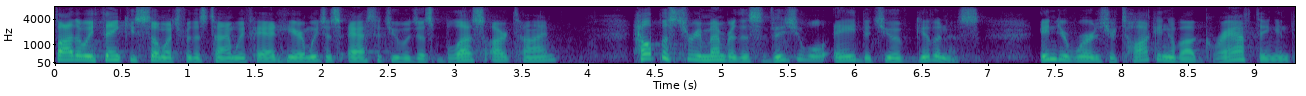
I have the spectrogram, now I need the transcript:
Father, we thank you so much for this time we've had here, and we just ask that you would just bless our time. Help us to remember this visual aid that you have given us in your word as you're talking about grafting and,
